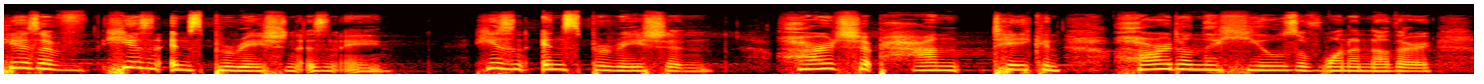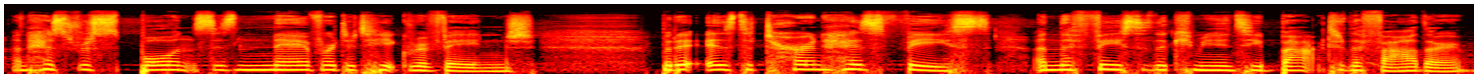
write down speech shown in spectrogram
He is, a, he is an inspiration, isn't he? He's an inspiration. Hardship hand, taken hard on the heels of one another, and his response is never to take revenge, but it is to turn his face and the face of the community back to the Father.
